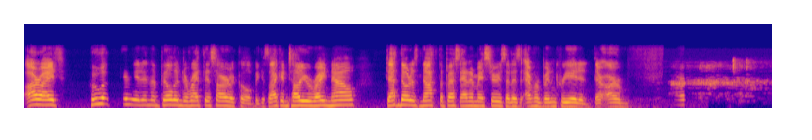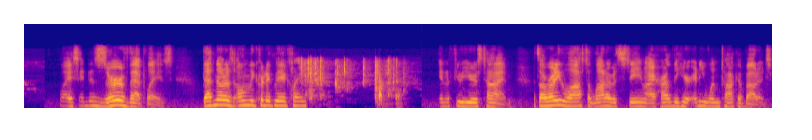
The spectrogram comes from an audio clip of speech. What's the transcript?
All right, who let the idiot in the building to write this article? Because I can tell you right now, Death Note is not the best anime series that has ever been created. There are place and deserve that place. Death Note is only critically acclaimed in a few years' time. It's already lost a lot of its steam. I hardly hear anyone talk about it.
